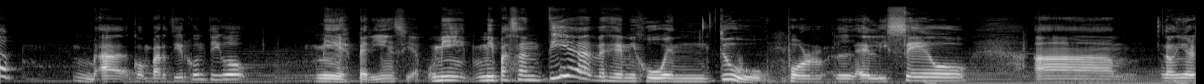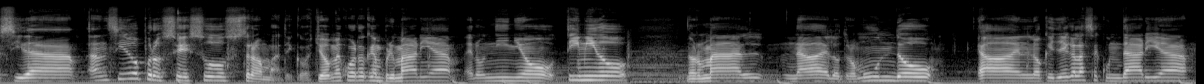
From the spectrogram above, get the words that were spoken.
a, compartir contigo mi experiencia. Mi, mi, pasantía desde mi juventud por el liceo, a la universidad, han sido procesos traumáticos. Yo me acuerdo que en primaria era un niño tímido, normal, nada del otro mundo. Ah, en lo que llega a la secundaria,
